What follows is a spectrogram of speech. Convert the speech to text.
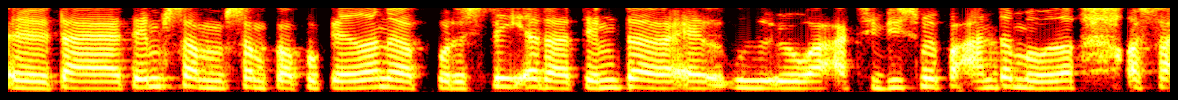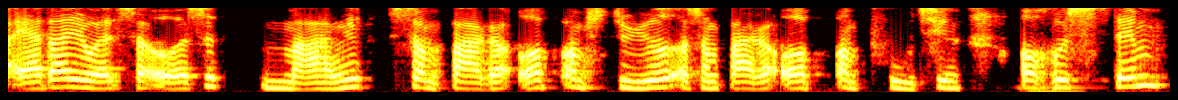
Øh, der er dem, som, som går på gaderne og protesterer, der er dem, der er, udøver aktivisme på andre måder, og så er der jo altså også mange, som bakker op om styret og som bakker op om Putin. Og hos dem,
